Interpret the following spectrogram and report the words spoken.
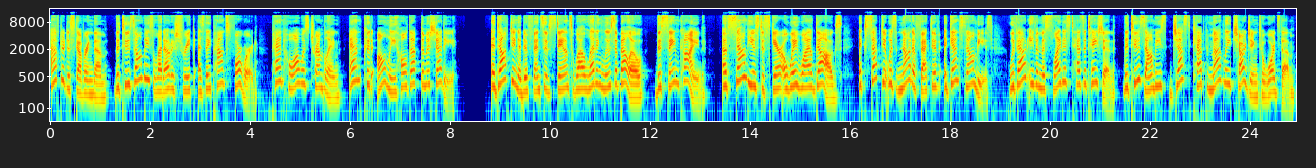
After discovering them, the two zombies let out a shriek as they pounced forward. Pan Hua was trembling and could only hold up the machete. Adopting a defensive stance while letting loose a bellow, the same kind of sound used to scare away wild dogs, except it was not effective against zombies. Without even the slightest hesitation, the two zombies just kept madly charging towards them.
